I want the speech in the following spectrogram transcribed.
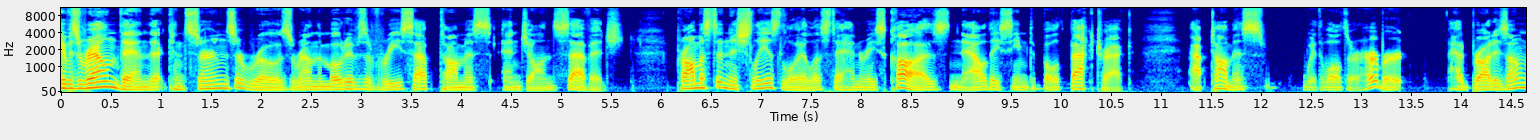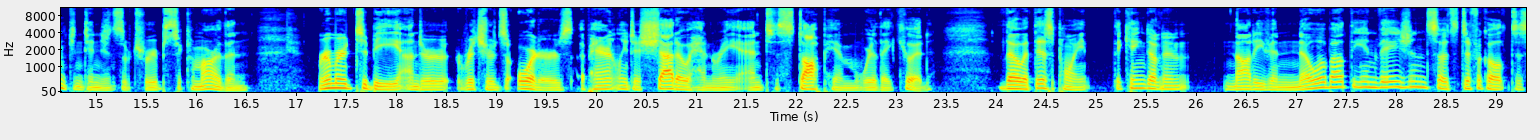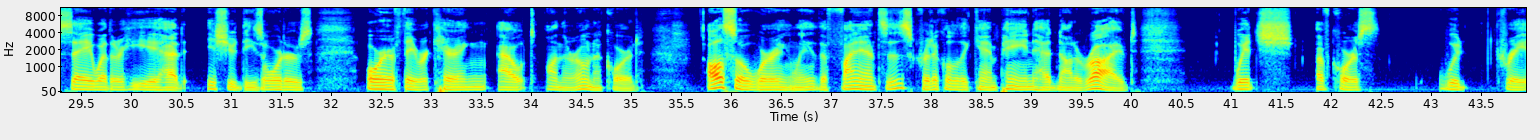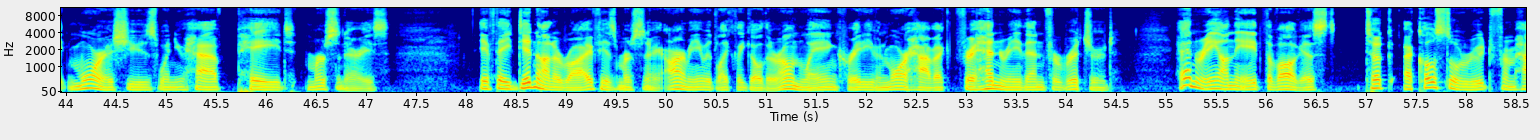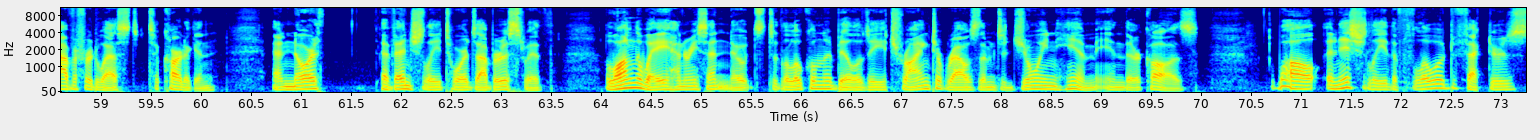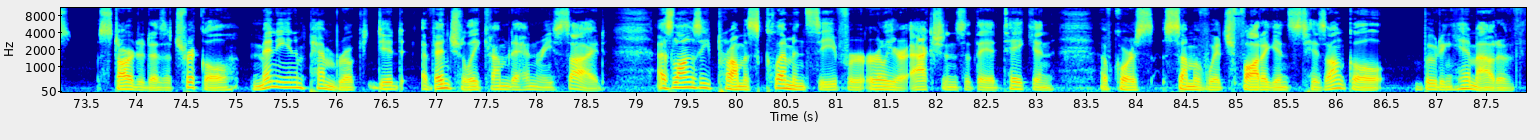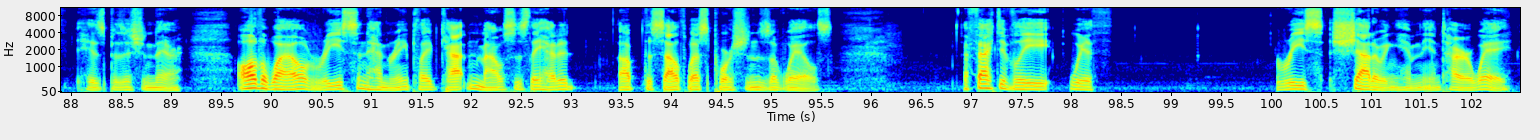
It was around then that concerns arose around the motives of Rhys ap Thomas and John Savage. Promised initially as loyalists to Henry's cause, now they seemed to both backtrack. Ap Thomas, with Walter Herbert, had brought his own contingents of troops to Carmarthen, rumored to be under Richard's orders, apparently to shadow Henry and to stop him where they could. Though at this point, the king doesn't not even know about the invasion, so it's difficult to say whether he had issued these orders or if they were carrying out on their own accord. Also, worryingly, the finances critical to the campaign had not arrived, which, of course, would create more issues when you have paid mercenaries. If they did not arrive, his mercenary army would likely go their own way and create even more havoc for Henry than for Richard. Henry, on the 8th of August, took a coastal route from Haverfordwest to Cardigan and north eventually towards Aberystwyth. Along the way, Henry sent notes to the local nobility trying to rouse them to join him in their cause. While initially the flow of defectors started as a trickle, many in Pembroke did eventually come to Henry's side, as long as he promised clemency for earlier actions that they had taken, of course, some of which fought against his uncle, booting him out of his position there. All the while, Rhys and Henry played cat and mouse as they headed up the southwest portions of Wales. Effectively, with Rhys shadowing him the entire way.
